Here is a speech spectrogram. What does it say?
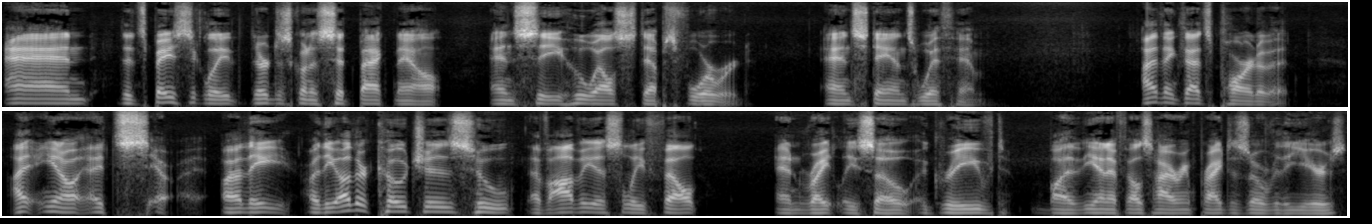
and it's basically they're just going to sit back now and see who else steps forward and stands with him. I think that's part of it. I, you know, it's are they are the other coaches who have obviously felt and rightly so aggrieved by the NFL's hiring practice over the years.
